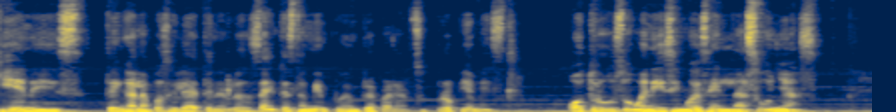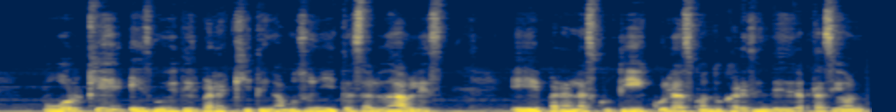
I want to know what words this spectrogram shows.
quienes tengan la posibilidad de tener los aceites también pueden preparar su propia mezcla. Otro uso buenísimo es en las uñas porque es muy útil para que tengamos uñitas saludables. Eh, para las cutículas, cuando carecen de hidratación,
